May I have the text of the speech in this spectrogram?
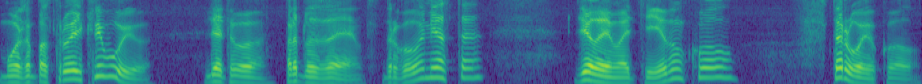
Можно построить кривую. Для этого продолжаем с другого места. Делаем один укол, второй укол.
